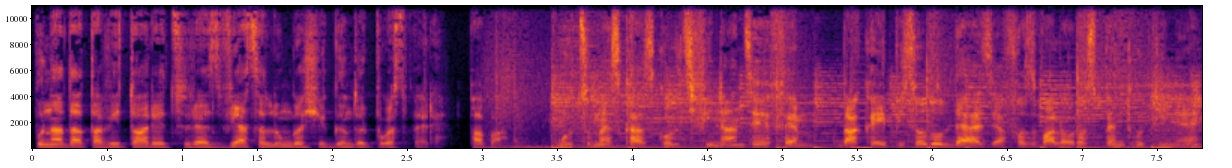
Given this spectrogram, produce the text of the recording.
Până data viitoare, îți urez viață lungă și gânduri prospere. Pa, pa! Mulțumesc că asculti Finanțe FM. Dacă episodul de azi a fost valoros pentru tine,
